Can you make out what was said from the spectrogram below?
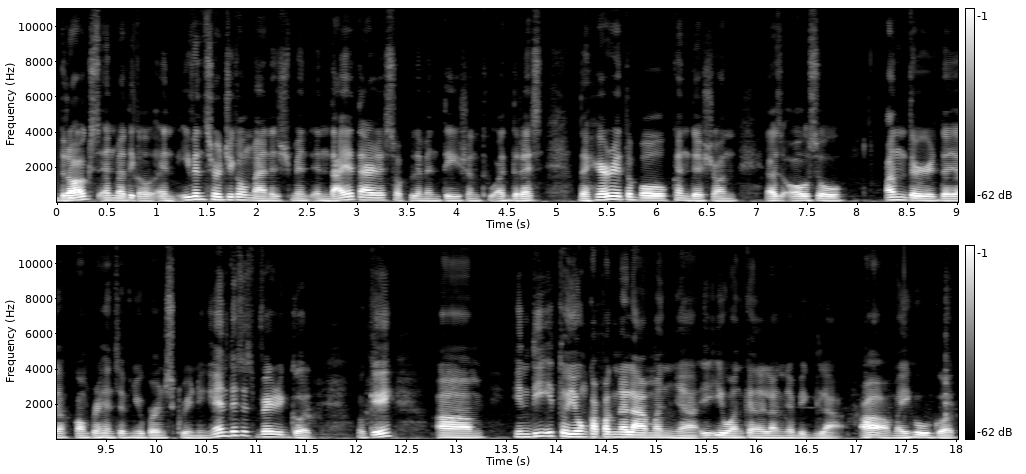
Drugs and medical and even surgical management and dietary supplementation to address the heritable condition is also under the comprehensive newborn screening. And this is very good. Okay? Um hindi ito yung kapag nalaman niya, iiwan ka na lang niya bigla. Ah, may hugot.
